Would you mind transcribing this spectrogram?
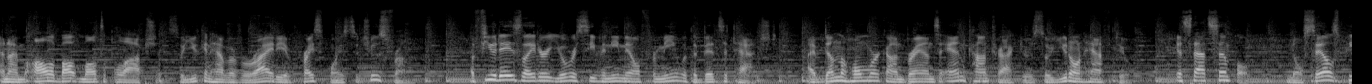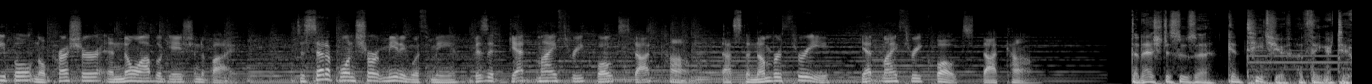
And I'm all about multiple options so you can have a variety of price points to choose from. A few days later, you'll receive an email from me with the bids attached. I've done the homework on brands and contractors so you don't have to. It's that simple. No salespeople, no pressure, and no obligation to buy. To set up one short meeting with me, visit getmy3quotes.com. That's the number three, getmy3quotes.com. Dinesh D'Souza can teach you a thing or two.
